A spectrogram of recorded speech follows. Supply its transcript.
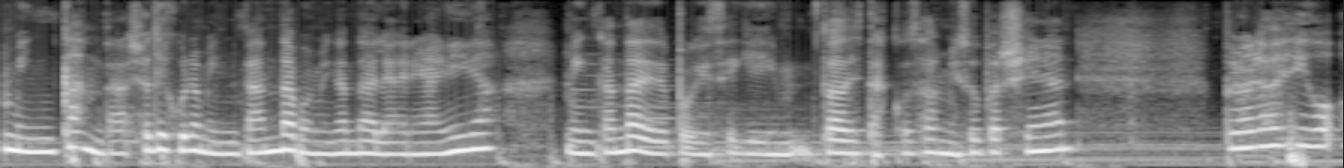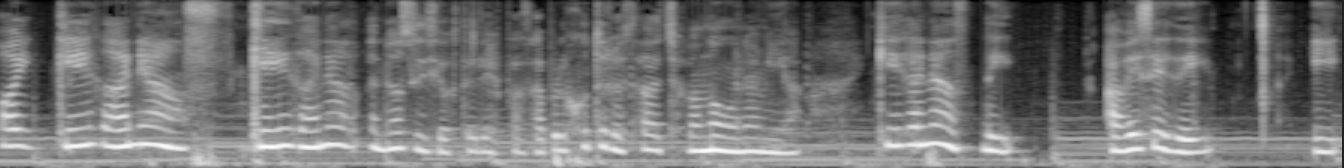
me encanta, yo te juro me encanta porque me encanta la adrenalina, me encanta porque sé que todas estas cosas me super llenan pero a la vez digo, ay, qué ganas, qué ganas. No sé si a ustedes les pasa, pero justo lo estaba charlando con una amiga. Qué ganas de, a veces de, y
